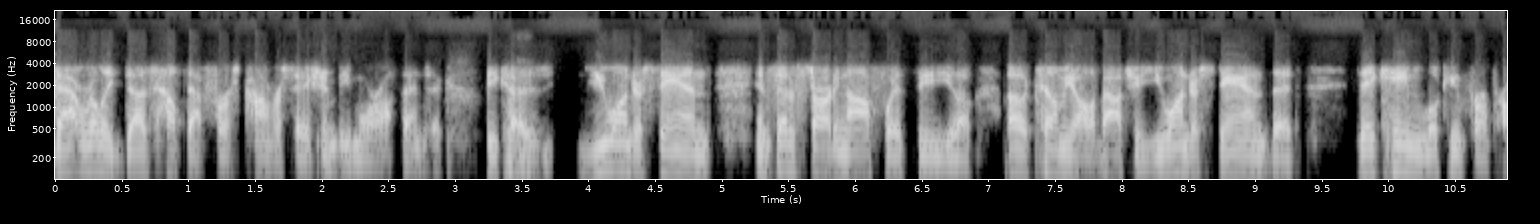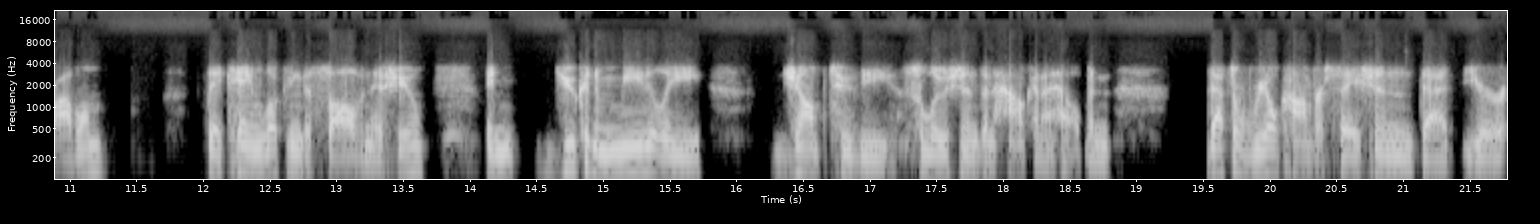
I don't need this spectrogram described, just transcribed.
that really does help that first conversation be more authentic because right. you understand instead of starting off with the you know oh tell me all about you you understand that they came looking for a problem they came looking to solve an issue and you can immediately jump to the solutions and how can I help? And that's a real conversation that you're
